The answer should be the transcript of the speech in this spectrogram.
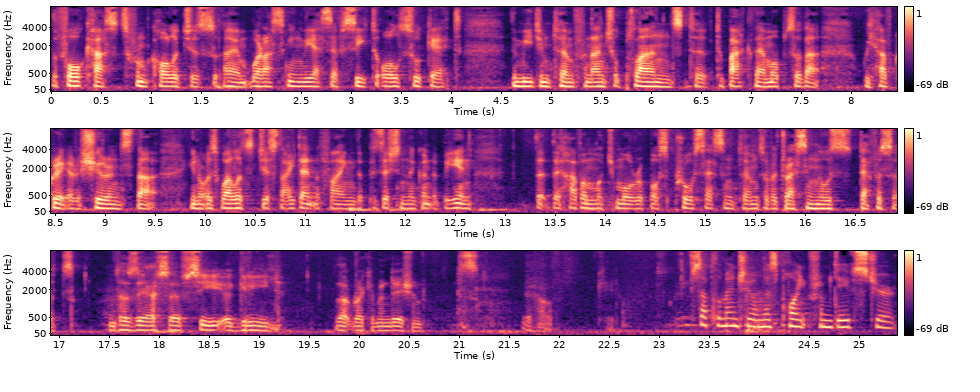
the forecasts from colleges, um, we're asking the SFC to also get the medium-term financial plans to, to back them up so that we have greater assurance that, you know, as well as just identifying the position they're going to be in, that they have a much more robust process in terms of addressing those deficits. And has the SFC agreed that recommendation? Yes. They have supplementary on this point from Dave Stewart.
